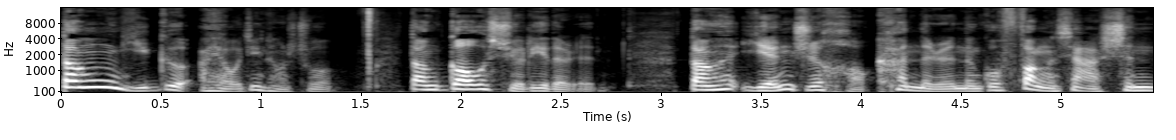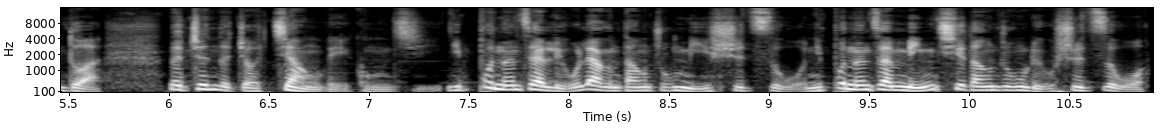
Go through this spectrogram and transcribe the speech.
当一个，哎呀，我经常说，当高学历的人，当颜值好看的人能够放下身段，那真的叫降维攻击。你不能在流量当中迷失自我，你不能在名气当中流失自我，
